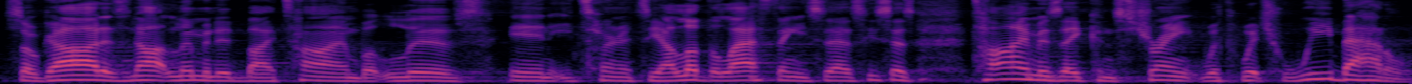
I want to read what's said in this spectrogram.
So God is not limited by time, but lives in eternity. I love the last thing he says. He says, Time is a constraint with which we battle,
